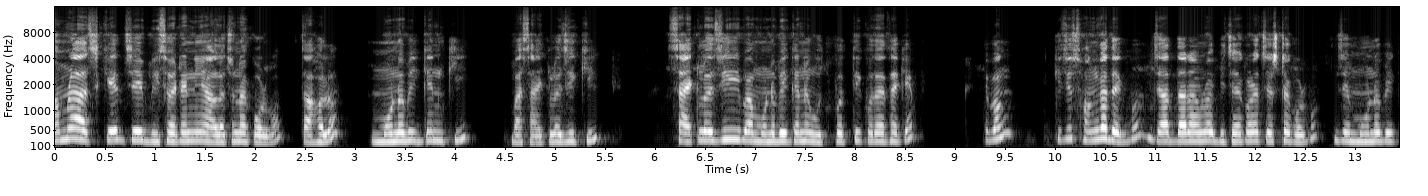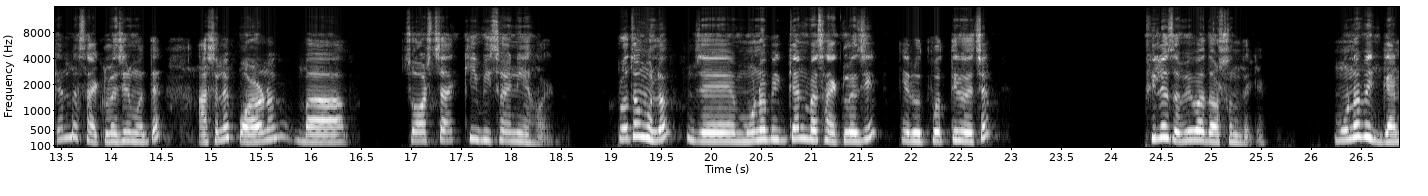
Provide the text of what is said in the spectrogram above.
আমরা আজকে যে বিষয়টা নিয়ে আলোচনা করব তা হলো মনোবিজ্ঞান কি বা সাইকোলজি কি? সাইকোলজি বা মনোবিজ্ঞানের উৎপত্তি কোথায় থাকে? এবং কিছু সংজ্ঞা দেখব যার দ্বারা আমরা বিচার করার চেষ্টা করব যে মনোবিজ্ঞান বা সাইকোলজির মধ্যে আসলে পড়ানো বা চর্চা কি বিষয় নিয়ে হয়? প্রথম হলো যে মনোবিজ্ঞান বা সাইকোলজি এর উৎপত্তি হয়েছে ফিলোসফি বা দর্শন থেকে। মনোবিজ্ঞান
